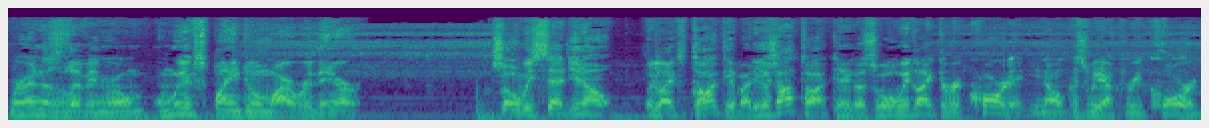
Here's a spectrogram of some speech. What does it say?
We're in his living room, and we explained to him why we're there. So we said, you know, we'd like to talk to you about it. He goes, I'll talk to you. He goes, well, we'd like to record it, you know, because we have to record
